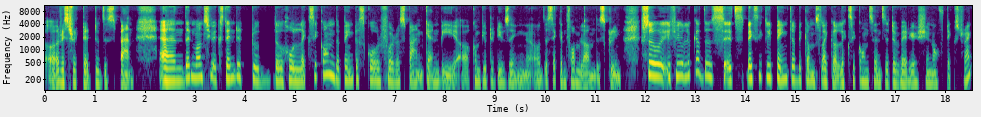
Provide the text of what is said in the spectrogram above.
uh, restricted to this span. And then once you extend it to the whole lexicon the painter score for a span can be uh, computed using uh, the second formula on the screen. So if you look at this it's basically painter becomes like a lexicon sensitive variation of text rank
